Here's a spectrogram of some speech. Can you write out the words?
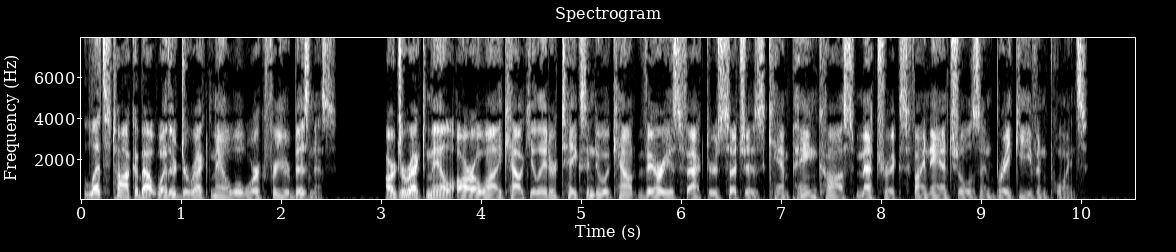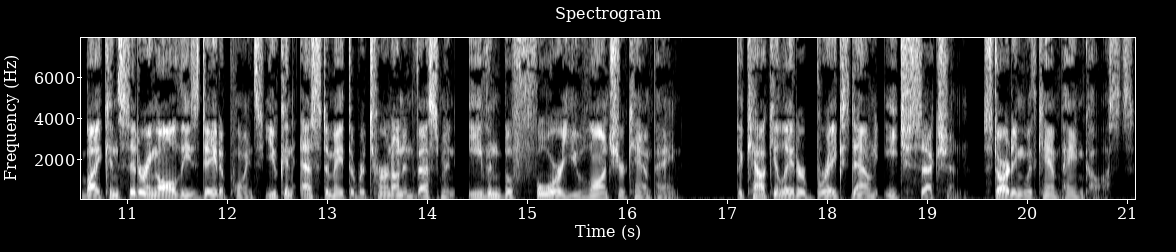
let's talk about whether direct mail will work for your business. Our direct mail ROI calculator takes into account various factors such as campaign costs, metrics, financials, and break even points. By considering all these data points, you can estimate the return on investment even before you launch your campaign. The calculator breaks down each section, starting with campaign costs.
